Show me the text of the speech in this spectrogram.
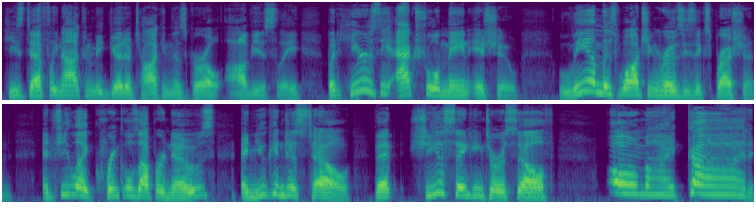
he's definitely not going to be good at talking to this girl, obviously. But here's the actual main issue Liam is watching Rosie's expression, and she, like, crinkles up her nose, and you can just tell that she is thinking to herself, oh my God,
